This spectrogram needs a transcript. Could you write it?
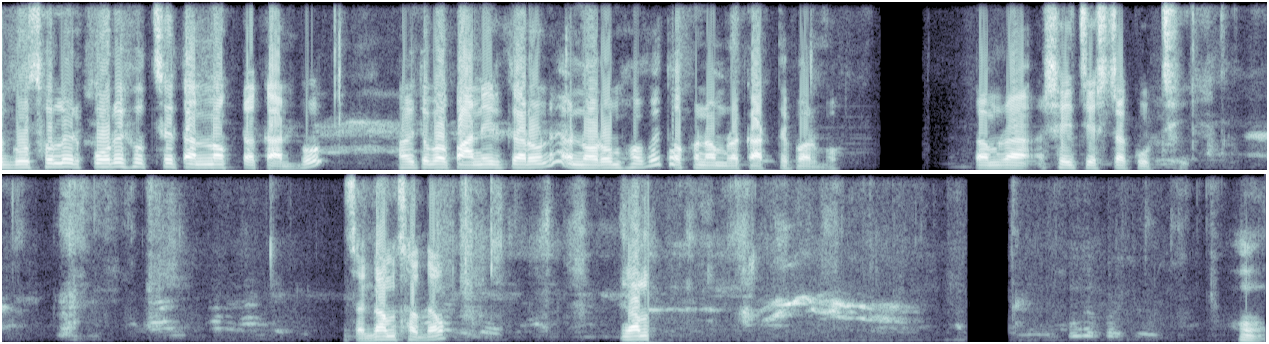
গোসলের পরে হচ্ছে তার নখটা কাটবো। হয়তো বা পানির কারণে নরম হবে, তখন আমরা কাটতে পারব। আমরা সেই চেষ্টা করছি। আচ্ছা গামছা দাও। হুম।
